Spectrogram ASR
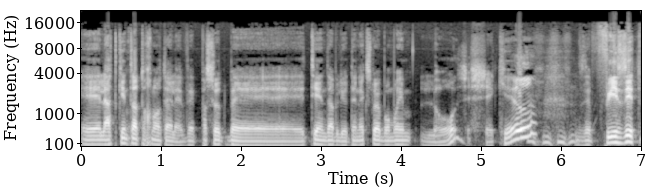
אה, להתקין את התוכנות האלה, ופשוט ב-TNW, The Next Web אומרים, לא, זה שקר, זה פיזית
